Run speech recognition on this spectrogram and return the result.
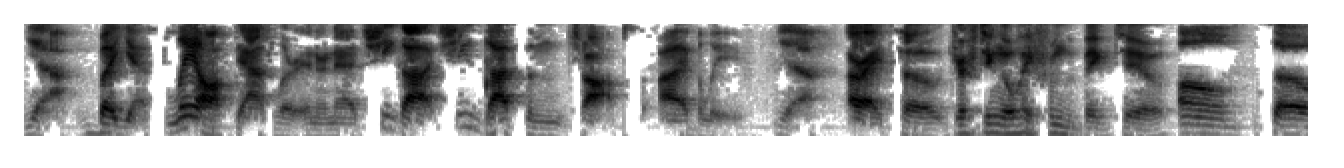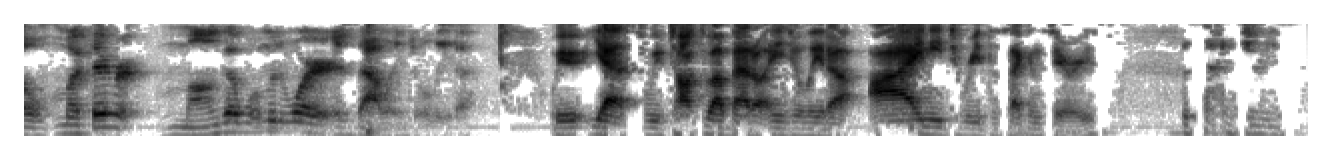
Yeah. But yes, lay off Dazzler Internet. She got she's got some chops, I believe. Yeah. All right, so drifting away from the big two, Um. So my favorite manga woman warrior is Battle Angel Alita. we yes we've talked about Battle Angel Lita. I need to read the second series. The second series.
